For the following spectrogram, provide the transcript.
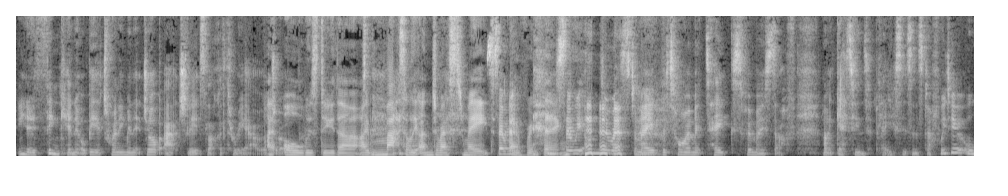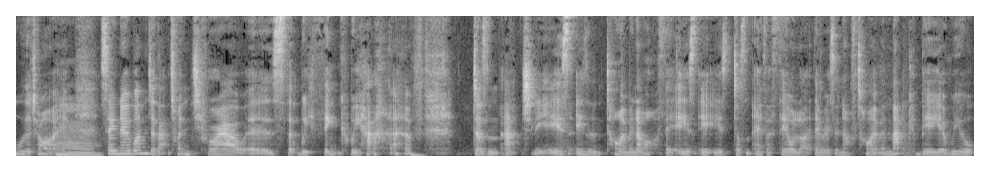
you know thinking it'll be a 20 minute job actually it's like a three hour I job i always do that. I massively underestimate so we, everything. So we underestimate the time it takes for most stuff, like getting to places and stuff. We do it all the time. So no wonder that 24 hours that we think we have doesn't actually is isn't time enough. It is it is doesn't ever feel like there is enough time, and that can be a real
